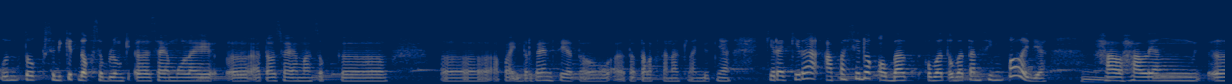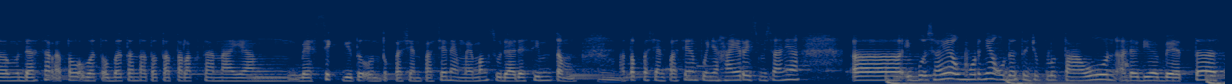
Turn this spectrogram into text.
untuk sedikit dok sebelum eh, saya mulai eh, atau saya masuk ke eh, apa intervensi atau eh, tata laksana selanjutnya. Kira-kira apa sih dok obat obat-obatan simpel aja, hal-hal yang eh, mendasar atau obat-obatan atau tata laksana yang basic gitu untuk pasien-pasien yang memang sudah ada simptom. Atau pasien-pasien yang punya high risk. Misalnya eh, ibu saya umurnya udah 70 tahun ada diabetes.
